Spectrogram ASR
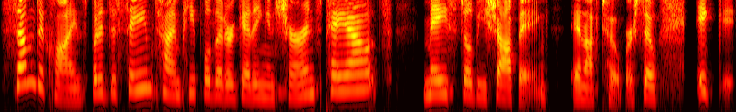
some declines, but at the same time, people that are getting insurance payouts may still be shopping in October. So it,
